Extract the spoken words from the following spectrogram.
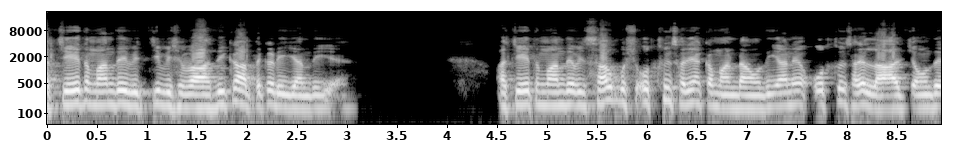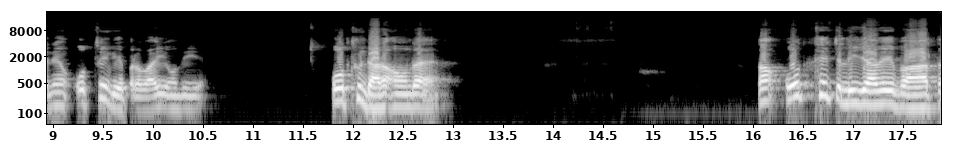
ਅਚੇਤ ਮਨ ਦੇ ਵਿੱਚ ਹੀ ਵਿਸ਼ਵਾਸ ਦੀ ਘਾਟ ਘੜੀ ਜਾਂਦੀ ਹੈ। ਅਚੇਤ ਮਨ ਦੇ ਵਿੱਚ ਸਭ ਕੁਝ ਉੱਥੋਂ ਹੀ ਸਾਰੀਆਂ ਕਮਾਂਡਾਂ ਆਉਂਦੀਆਂ ਨੇ, ਉੱਥੋਂ ਹੀ ਸਾਰੇ ਲਾਲਚ ਆਉਂਦੇ ਨੇ, ਉੱਥੋਂ ਹੀ ਬੇਪਰਵਾਹੀ ਆਉਂਦੀ ਹੈ। ਉੱਥੋਂ ਹੀ ਡਰ ਆਉਂਦਾ ਹੈ। ਤਾਂ ਉੱਥੇ ਚਲੀ ਜਾਵੇ ਬਾਤ,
